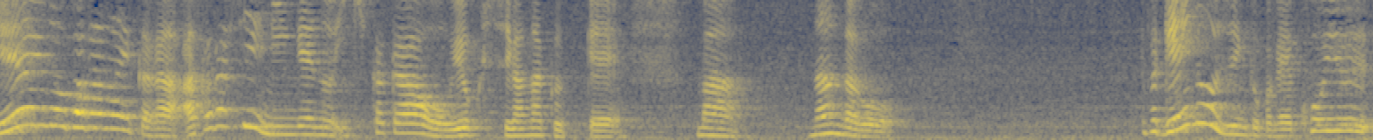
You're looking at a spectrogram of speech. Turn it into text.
出会いの場がないから新しい人間の生き方をよく知らなくってまあなんだろう。やっぱ芸能人とかねこういう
